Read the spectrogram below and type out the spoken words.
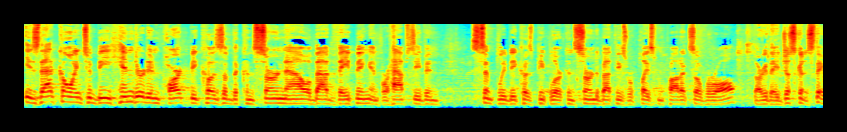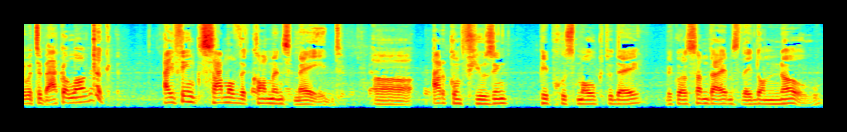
Is that going to be hindered in part because of the concern now about vaping and perhaps even simply because people are concerned about these replacement products overall? Are they just going to stay with tobacco longer? Look, I think some of the comments made uh, are confusing people who smoke today because sometimes they don't know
